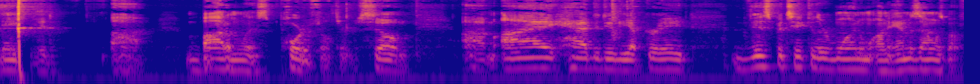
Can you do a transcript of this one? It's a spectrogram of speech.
naked, uh, bottomless portafilter. So um, I had to do the upgrade. This particular one on Amazon was about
